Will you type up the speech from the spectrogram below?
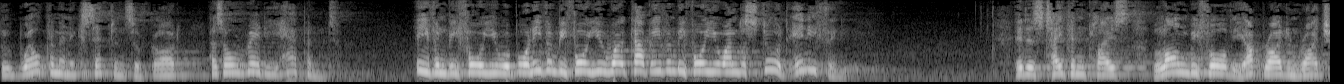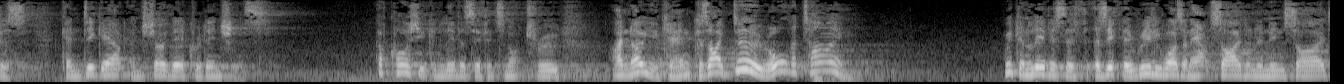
the welcome and acceptance of God has already happened. Even before you were born, even before you woke up, even before you understood anything. It has taken place long before the upright and righteous can dig out and show their credentials. Of course you can live as if it's not true. I know you can, because I do all the time. We can live as if, as if there really was an outside and an inside,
